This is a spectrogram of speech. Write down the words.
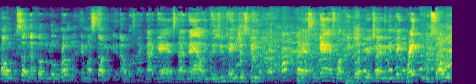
All of a sudden, I felt a little rumbling in my stomach. And I was like, not gas, not now, because you can't just be passing gas while people up here trying to get their breakthrough. So I was,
